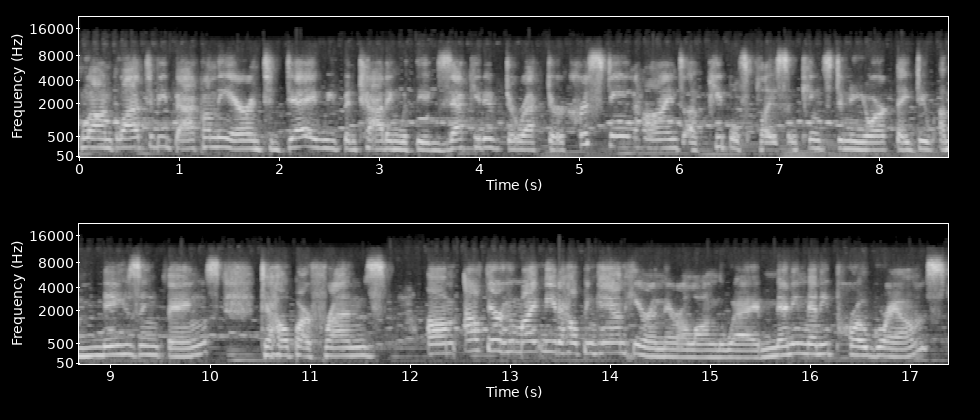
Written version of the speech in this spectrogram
Well, I'm glad to be back on the air. And today we've been chatting with the executive director, Christine Hines of People's Place in Kingston, New York. They do amazing things to help our friends um, out there who might need a helping hand here and there along the way. Many, many programs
